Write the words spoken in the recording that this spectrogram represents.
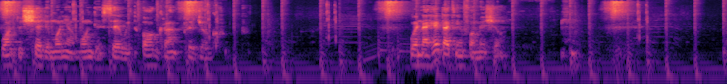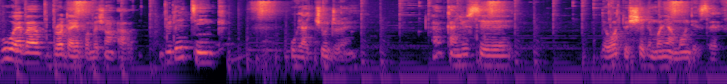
want to share the money among themselves with all Grand Pressure Group. When I heard that information, whoever brought that information out, do they think we are children? How can you say they want to share the money among themselves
